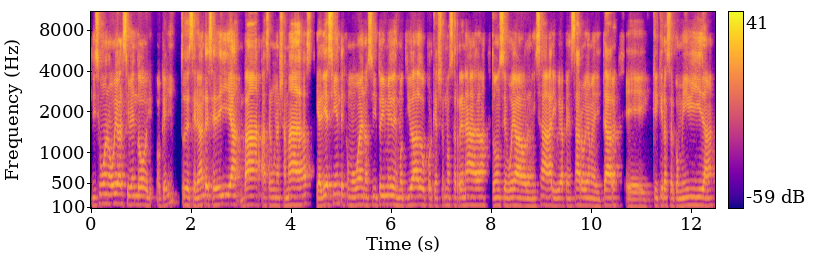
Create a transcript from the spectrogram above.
Dice, bueno, voy a ver si vendo hoy, ¿ok? Entonces se levanta ese día, va a hacer unas llamadas y al día siguiente es como, bueno, sí, estoy medio desmotivado porque ayer no cerré nada, entonces voy a organizar y voy a pensar, voy a meditar. Eh, qué quiero hacer con mi vida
